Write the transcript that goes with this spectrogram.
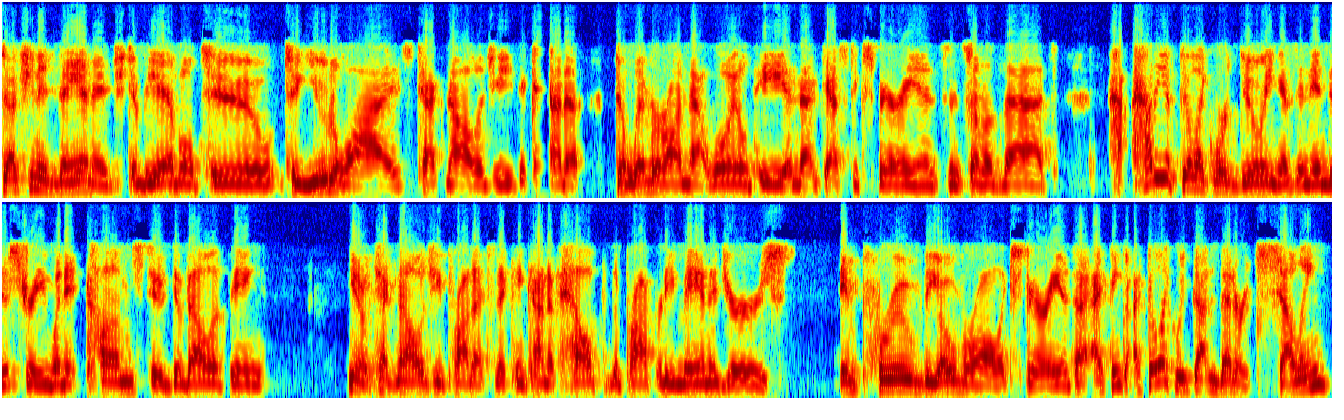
such an advantage to be able to to utilize technology to kind of deliver on that loyalty and that guest experience and some of that. How, how do you feel like we're doing as an industry when it comes to developing you know technology products that can kind of help the property managers improve the overall experience? I, I think i feel like we've gotten better at selling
